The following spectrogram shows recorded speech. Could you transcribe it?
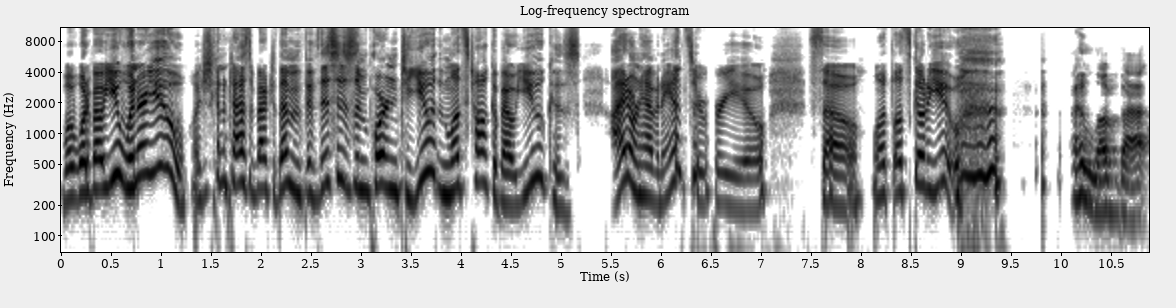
what what about you? When are you? I'm just gonna toss it back to them. If, if this is important to you, then let's talk about you because I don't have an answer for you. So let's let's go to you. I love that.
